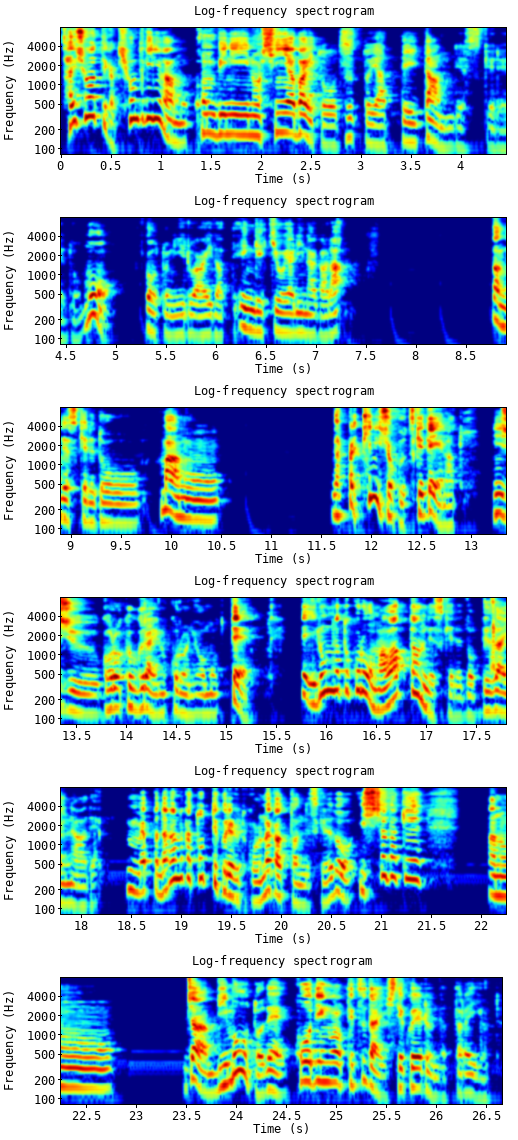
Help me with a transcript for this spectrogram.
最初はっていうか基本的にはもうコンビニの深夜バイトをずっとやっていたんですけれども、京都にいる間って演劇をやりながら。なんですけれど、まああの、やっぱり手に職つけてえなと、25、6ぐらいの頃に思って、で、いろんなところを回ったんですけれど、デザイナーで。うんやっぱなかなか撮ってくれるところなかったんですけれど、一社だけ、あのー、じゃあリモートでコーディングの手伝いしてくれるんだったらいいよって。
